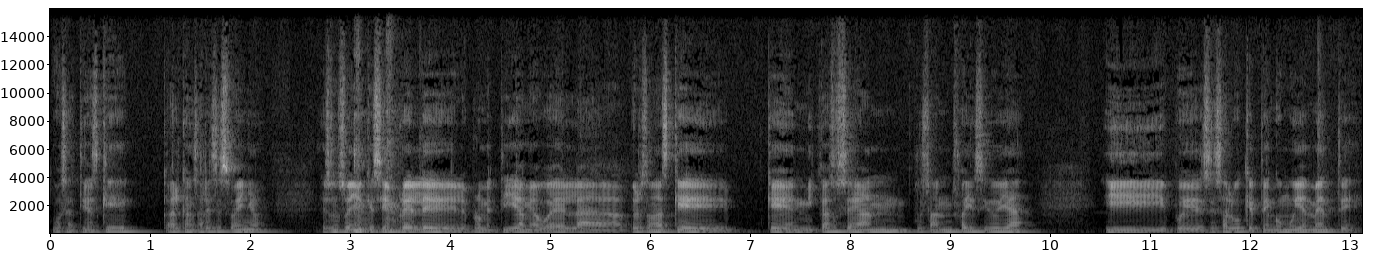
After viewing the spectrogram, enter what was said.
o sea, tienes que alcanzar ese sueño. Es un sueño que siempre le, le prometí a mi abuela, a personas que, que en mi caso se han, pues, han fallecido ya. Y pues es algo que tengo muy en mente,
